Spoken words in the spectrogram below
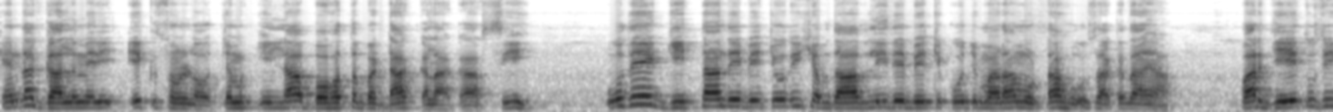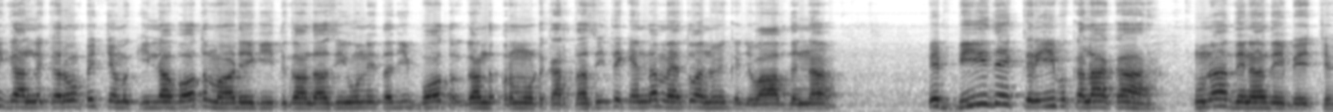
ਕਹਿੰਦਾ, ਗੱਲ ਮੇਰੀ ਇੱਕ ਸੁਣ ਲਓ। ਚਮਕੀਲਾ ਬਹੁਤ ਵੱਡਾ ਕਲਾਕਾਰ ਸੀ। ਉਹਦੇ ਗੀਤਾਂ ਦੇ ਵਿੱਚ, ਉਹਦੀ ਸ਼ਬਦਾਵਲੀ ਦੇ ਵਿੱਚ ਕੁਝ ਮਾੜਾ ਮੋਟਾ ਹੋ ਸਕਦਾ ਆ। ਪਰ ਜੇ ਤੁਸੀਂ ਗੱਲ ਕਰੋ ਵੀ ਚਮਕੀਲਾ ਬਹੁਤ ਮਾੜੇ ਗੀਤ ਗਾਉਂਦਾ ਸੀ, ਉਹਨੇ ਤਾਂ ਜੀ ਬਹੁਤ ਗੰਦ ਪ੍ਰਮੋਟ ਕਰਤਾ ਸੀ। ਤੇ ਕਹਿੰਦਾ, ਮੈਂ ਤੁਹਾਨੂੰ ਇੱਕ ਜਵਾਬ ਦਿੰਨਾ। ਵੀ 20 ਦੇ ਕਰੀਬ ਕਲਾਕਾਰ ਉਹਨਾਂ ਦਿਨਾਂ ਦੇ ਵਿੱਚ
